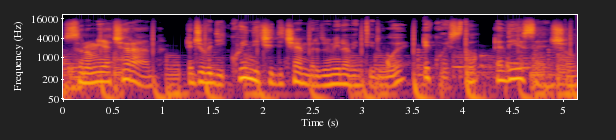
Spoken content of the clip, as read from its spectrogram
sono Mia Ceran. È giovedì 15 dicembre 2022 e questo è The Essential,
